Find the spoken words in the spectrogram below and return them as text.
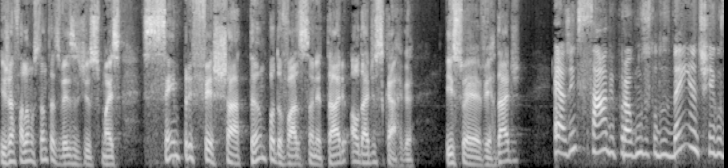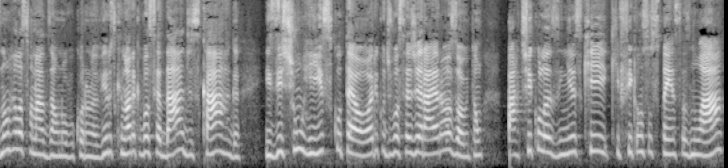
E já falamos tantas vezes disso, mas sempre fechar a tampa do vaso sanitário ao dar descarga. Isso é verdade? É, a gente sabe por alguns estudos bem antigos, não relacionados ao novo coronavírus, que na hora que você dá a descarga, existe um risco teórico de você gerar aerosol. Então, partículas que, que ficam suspensas no ar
